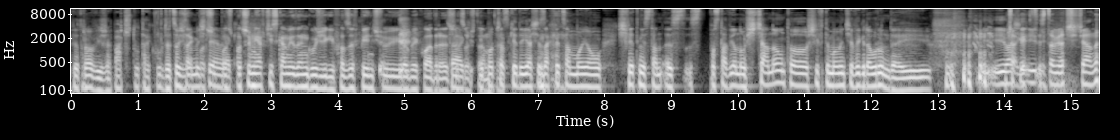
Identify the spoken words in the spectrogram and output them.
Piotrowi, że patrz tutaj, kurde, coś Tak, po, wymyśliłem. po, jak- po czym ja wciskam jeden guzik i wchodzę w pięciu i robię kwadrę czy Tak, coś tam. i podczas tak. kiedy ja się zachwycam moją świetnie postawioną ścianą, to Shi w tym momencie wygrał rundę i, i, i Tak, właśnie ty stawiasz ścianę.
